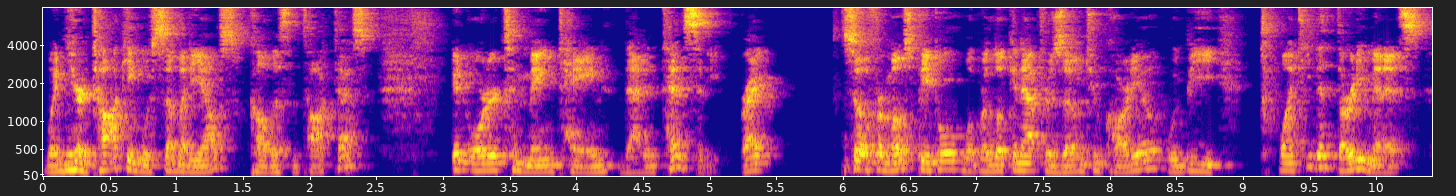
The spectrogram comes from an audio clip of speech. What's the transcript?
when you're talking with somebody else. Call this the talk test in order to maintain that intensity, right? So, for most people, what we're looking at for zone two cardio would be 20 to 30 minutes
